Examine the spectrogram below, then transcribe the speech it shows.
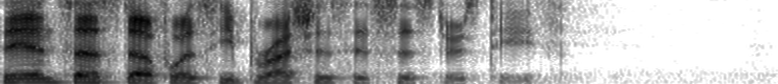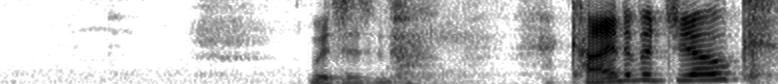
The incest stuff was he brushes his sister's teeth, which is kind of a joke.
